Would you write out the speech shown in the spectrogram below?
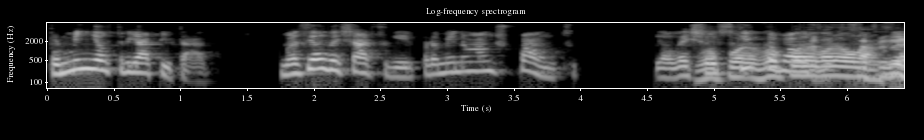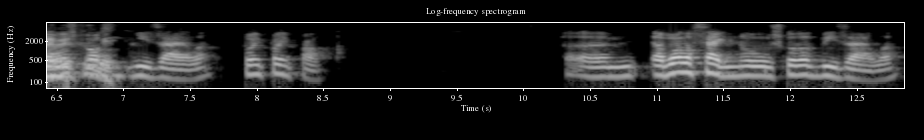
Por mim, ele teria apitado. Mas ele deixar seguir, para mim, não é um espanto. Ele deixou pôr- seguir com a bola. agora o Foi a lance. primeira vez que eu. Põe, põe, Paulo. Hum, a bola segue no jogador de Bizela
